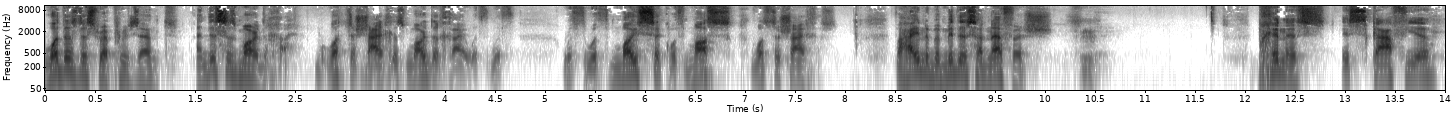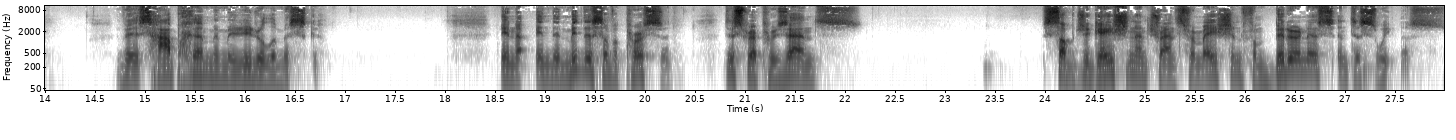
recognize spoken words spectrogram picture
What does this represent? And this is Mordechai. What's the shaykhis Mordechai with, with, with, with Moisik, with Musk? What's the shaykhis? V'hainu b'midas ha-nefesh. Pchines is skafia v'ishapche memiriru lemiske. In, in the midas of a person, this represents subjugation and transformation from bitterness into sweetness.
